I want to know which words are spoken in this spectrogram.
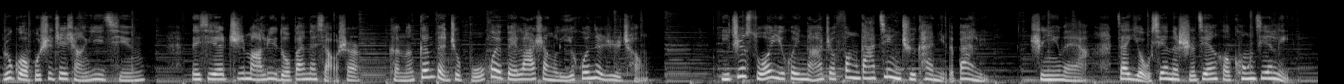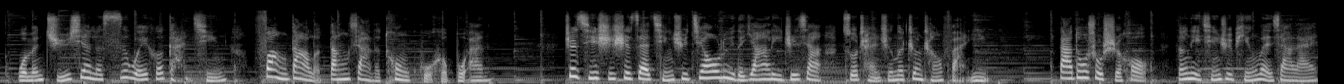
如果不是这场疫情，那些芝麻绿豆般的小事儿。可能根本就不会被拉上离婚的日程。你之所以会拿着放大镜去看你的伴侣，是因为啊，在有限的时间和空间里，我们局限了思维和感情，放大了当下的痛苦和不安。这其实是在情绪焦虑的压力之下所产生的正常反应。大多数时候，等你情绪平稳下来，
